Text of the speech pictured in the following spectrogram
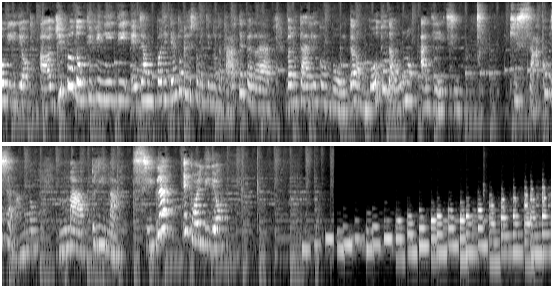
nuovo video. Oggi prodotti finiti, è già un po' di tempo che li sto mettendo da parte per eh, valutarli con voi. Darò un voto da 1 a 10. Chissà come saranno, ma prima sigla e poi il video. Primo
